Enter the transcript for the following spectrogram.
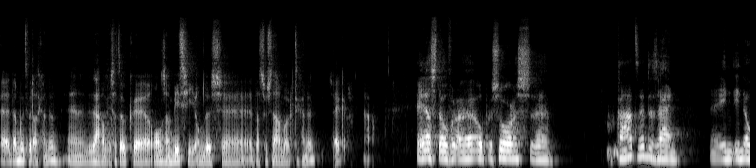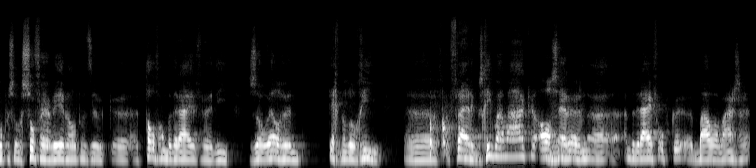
uh, dan moeten we dat gaan doen. En daarom is dat ook onze ambitie om dus dat zo snel mogelijk te gaan doen. Zeker. Ja. En als het over open source gaat, hè, er zijn in, in de open source softwarewereld natuurlijk tal van bedrijven die zowel hun technologie uh, vrijelijk beschikbaar maken, als Mhm. er een, uh, een bedrijf op bouwen waar ze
